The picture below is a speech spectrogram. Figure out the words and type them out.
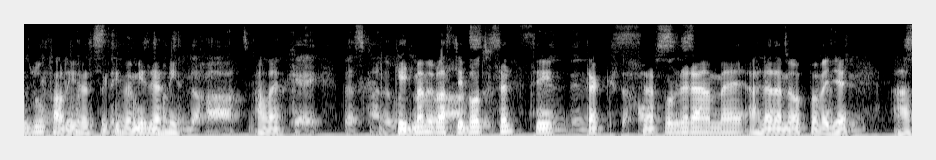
zúfali, respektíve mizerní. Ale keď máme vlastne bod v srdci, tak sa pozeráme a hľadáme odpovede a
